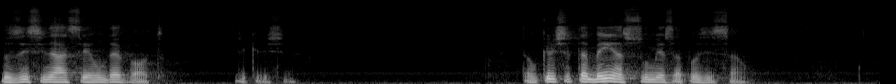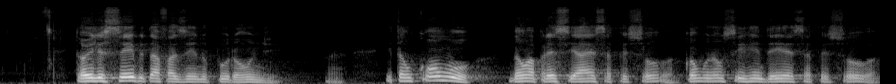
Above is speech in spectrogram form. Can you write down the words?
nos ensinar a ser um devoto de Krishna. Então Krishna também assume essa posição. Então ele sempre está fazendo por onde. Né? Então, como não apreciar essa pessoa? Como não se render a essa pessoa?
